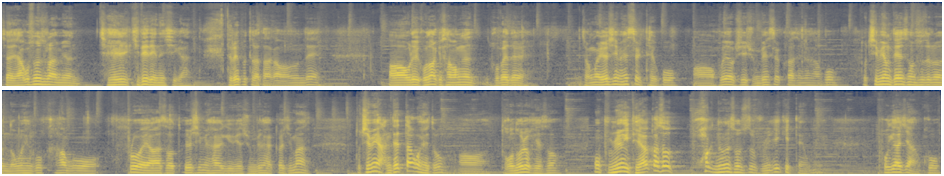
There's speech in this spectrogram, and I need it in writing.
자, 야구 선수라면 제일 기대되는 시간, 드래프트가 다가오는데, 어, 우리 고등학교 3학년 후배들 정말 열심히 했을 테고, 어, 후회 없이 준비했을 거라 생각하고, 또 지명된 선수들은 너무 행복하고, 프로에 와서 또 열심히 하기 위해 준비를 할 거지만, 또 지명이 안 됐다고 해도, 어, 더 노력해서, 뭐 분명히 대학 가서 확 느는 선수도 분명히 있기 때문에, 포기하지 않고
